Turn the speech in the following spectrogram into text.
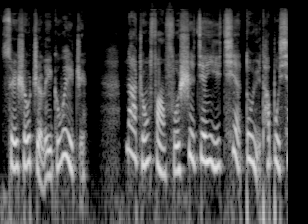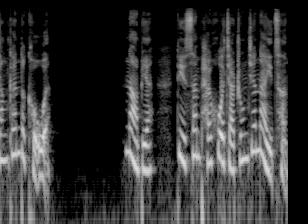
随手指了一个位置，那种仿佛世间一切都与他不相干的口吻。那边第三排货架中间那一层。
